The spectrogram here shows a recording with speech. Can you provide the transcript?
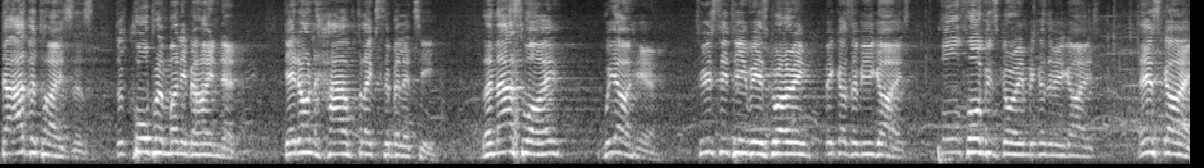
the advertisers, the corporate money behind it, they don't have flexibility. Then that's why we are here. Tousi TV is growing because of you guys. Paul Thorpe is growing because of you guys. This guy.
